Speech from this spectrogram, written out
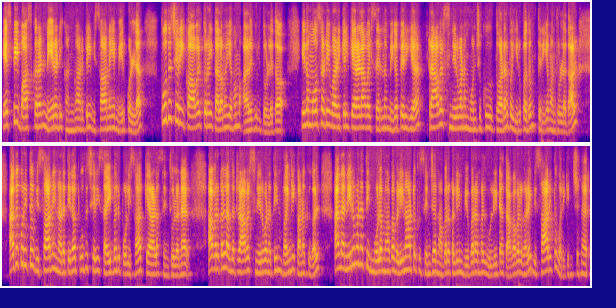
SP Bhaskaran நேரடி கண்காணிப்பில் விசாரணையை மேற்கொள்ள புதுச்சேரி காவல்துறை தலைமையகம் அறிவுறுத்துள்ளது இந்த மோசடி வழக்கில் கேரளாவை சேர்ந்த மிகப்பெரிய டிராவல்ஸ் நிறுவனம் ஒன்றுக்கு தொடர்பு இருப்பதும் தெரிய வந்துள்ளதால் அது குறித்து விசாரணை நடத்திட புதுச்சேரி சைபர் போலீசார் கேரளா சென்றுள்ளனர். அவர்கள் அந்த டிராவல்ஸ் நிறுவனத்தின் வங்கி கணக்குகள் அந்த நிறுவனத்தின் மூலமாக வெளிநாட்டுக்கு சென்ற நபர்களின் விவரங்கள் உள்ளிட்ட தகவல்களை விசாரித்து வருகின்றனர்.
